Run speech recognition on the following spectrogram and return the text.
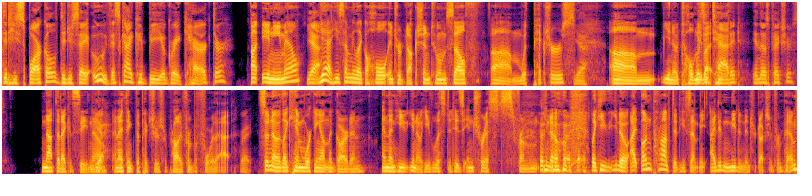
Did he sparkle? Did you say, "Ooh, this guy could be a great character"? uh, in email Yeah. yeah he sent me like a whole introduction to himself um, with pictures Yeah. um, you know told me Was he about tatted in those pictures? Not that I could see, no. Yeah. And I think the pictures were probably from before that. Right. So no, like him working out in the garden. And then he, you know, he listed his interests from, you know, like he, you know, I unprompted he sent me. I didn't need an introduction from him.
